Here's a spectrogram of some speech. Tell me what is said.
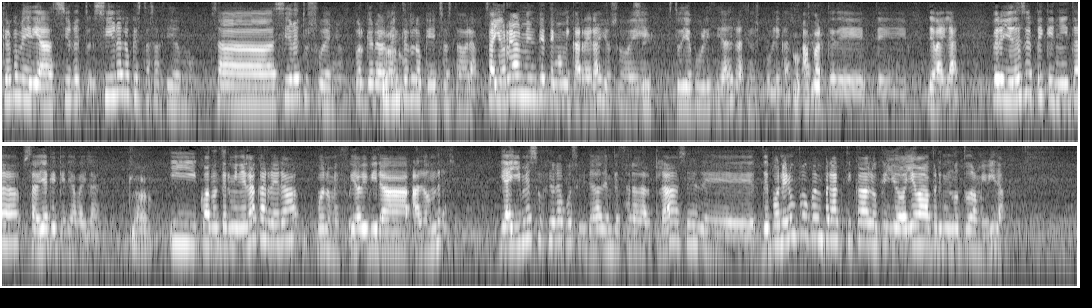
creo que me diría, sigue, sigue lo que estás haciendo, o sea, sigue tus sueños, porque realmente Claro. es lo que he hecho hasta ahora. O sea, yo realmente tengo mi carrera, yo soy, Sí. estudio publicidad y relaciones públicas, Ok. aparte de, de, de bailar, pero yo desde pequeñita sabía que quería bailar. Claro, Y cuando terminé la carrera, bueno, me fui a vivir a, a Londres y allí me surgió la posibilidad de empezar a dar clases, de, de poner un poco en práctica lo que yo llevaba aprendiendo toda mi vida.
